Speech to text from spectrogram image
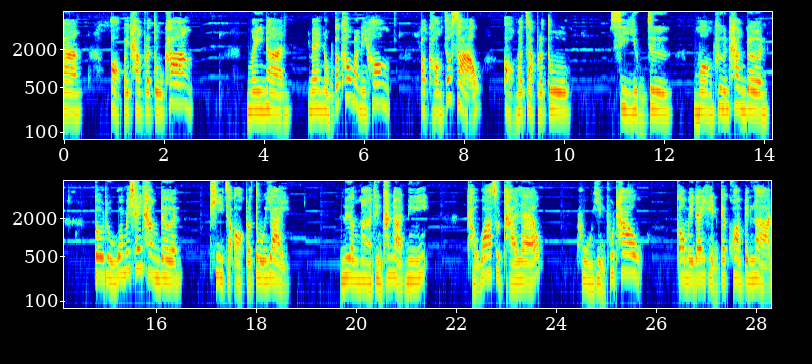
นาง ออกไปทางประตูข้าง ไม่นานแม่หนุ่มก็เข้ามาในห้อง ประคองเจ้าสาวออกมาจากประตู ซีหยุนจือ มองพื้นทางเดิน ก็รู้ว่าไม่ใช่ทางเดิน ที่จะออกประตูใหญ่ เรื่องมาถึงขนาดนี้ทว่าสุดท้ายแล้ว หูหยินผู้เฒ่า ก็ไม่ได้เห็นแก่ความเป็นหลาน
